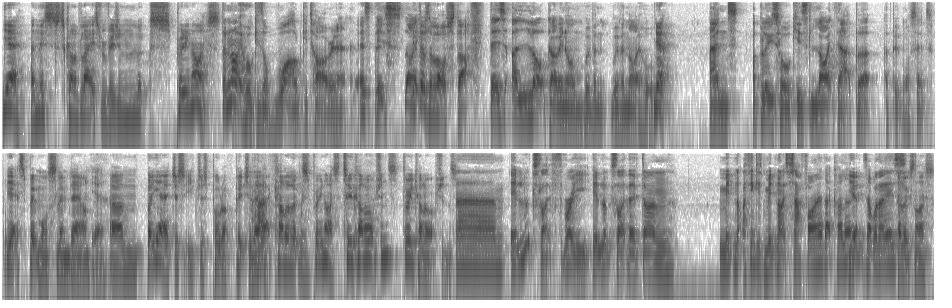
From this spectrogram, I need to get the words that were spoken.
yeah, and this kind of latest revision looks pretty nice. The Nighthawk is a wild guitar, isn't it? It's, It's like it does a lot of stuff. there's a lot going on with a with a Nighthawk. Yeah, and a Blues Hawk is like that, but a bit more sensible. yeah, it's a bit more slimmed down. Yeah. Um, but yeah, just you just pulled up a picture there. Have, That colour looks yeah. pretty nice. Two colour options, three colour options. Um, it looks like three. It looks like they've done midnight. I think it's midnight sapphire. That color. Yeah. Is that what that is? that looks nice.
